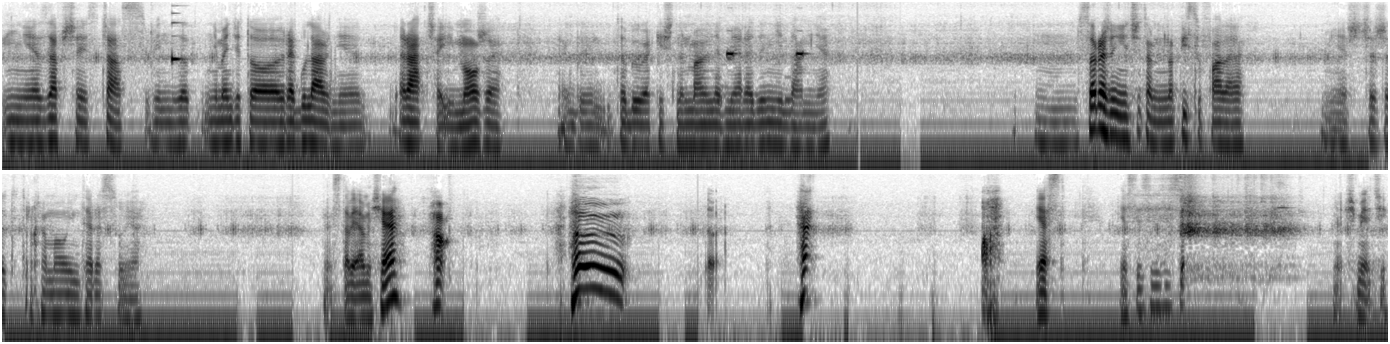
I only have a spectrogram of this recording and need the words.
nie zawsze jest czas, więc nie będzie to regularnie, raczej może, jakby to były jakieś normalne w miarę dni dla mnie. Mm, Sorry, że nie czytam napisów, ale mnie szczerze to trochę mało interesuje. Stawiamy się? Ha! Ha! Dobra. Ha! O! Jest! Jest, jest, jest, jest. Nie, śmieci.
